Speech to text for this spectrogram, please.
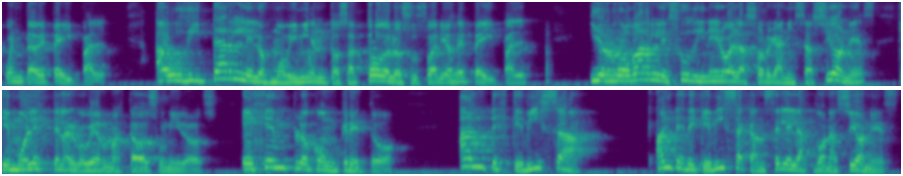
cuenta de PayPal. Auditarle los movimientos a todos los usuarios de PayPal y robarle su dinero a las organizaciones que molesten al gobierno de Estados Unidos. Ejemplo concreto. Antes que Visa, antes de que Visa cancele las donaciones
